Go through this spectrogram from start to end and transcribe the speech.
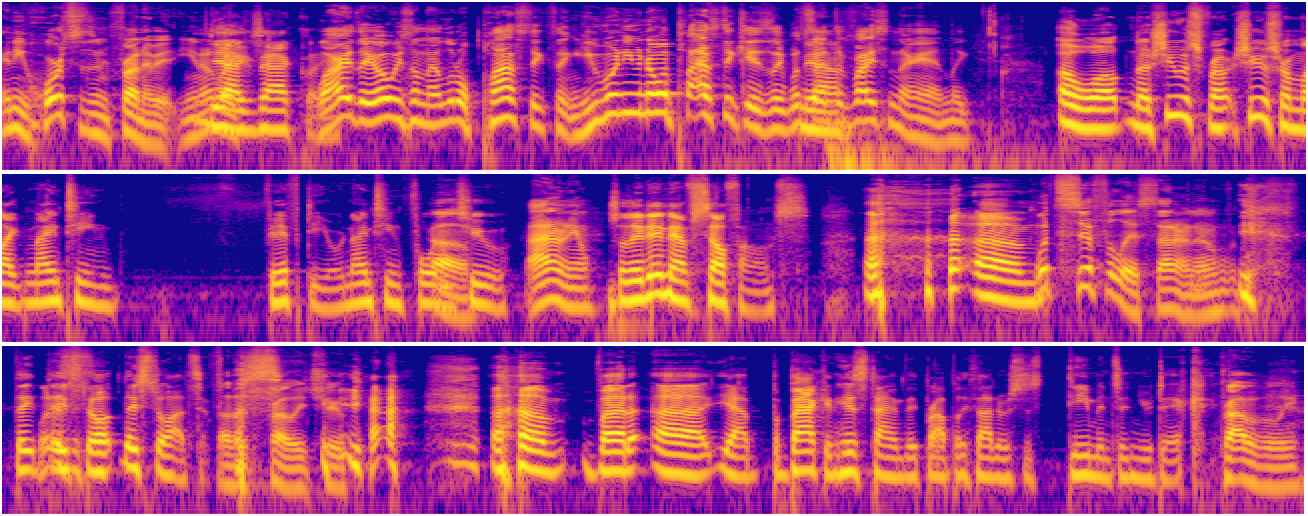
any horses in front of it? You know? Yeah, Like, exactly. Why are they always on that little plastic thing? You wouldn't even know what plastic is. Like, what's Yeah. that device in their hand? Like, Oh well, no, she was from she was from like 1950 or oh, 1942, I don't know. so they didn't have cell phones. What's syphilis? I don't know. They What they it? still they still had Oh, that's syphilis. probably true. yeah, um, but uh, yeah, but back in his time, they probably thought it was just demons in your dick. Probably.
